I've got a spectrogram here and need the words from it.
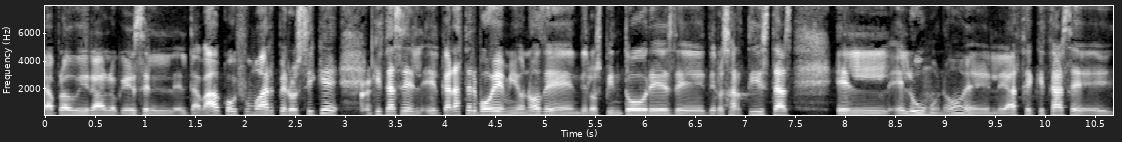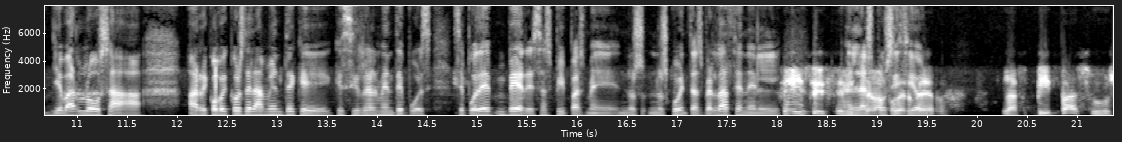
aplaudir a lo que es el, tabaco y fumar pero sí que quizás el, carácter bohemio no de, de los pintores de, de, los artistas el, el humo no le hace quizás llevarlos a, a recovecos de la mente que, que si realmente pues se puede ver esas pipas. Me nos, nos cuentas, ¿verdad? En el sí, sí, sí. En la exposición. ver las pipas, sus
